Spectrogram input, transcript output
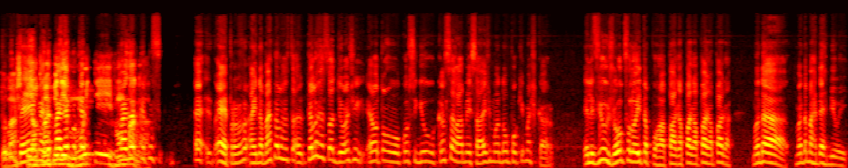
Tudo eu bem, mas, vai mas é porque, muito e vão mas pagar. É, tu, é, é, ainda mais pelo resultado, pelo resultado de hoje, Elton conseguiu cancelar a mensagem e mandou um pouquinho mais caro. Ele viu o jogo e falou: Eita, porra, paga, paga, paga, paga. Manda, manda mais 10 mil aí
